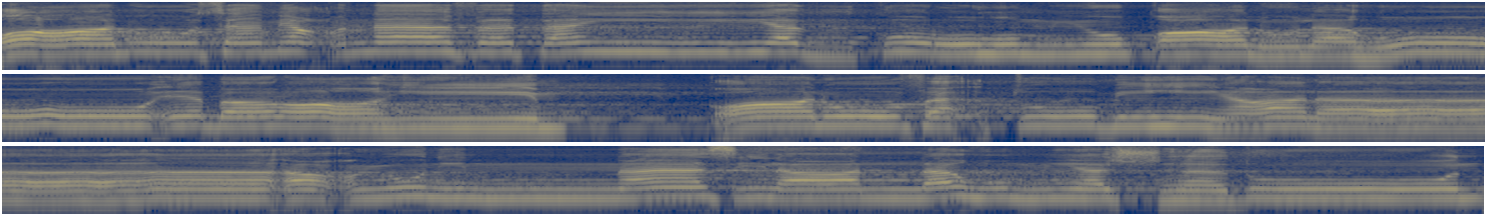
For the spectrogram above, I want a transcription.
قالوا سمعنا فتى يذكرهم يقال له إبراهيم. قالوا فأتوا به على أعين الناس لعلهم يشهدون.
